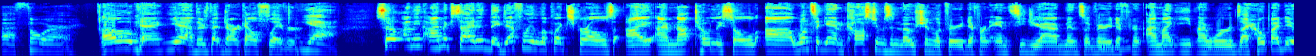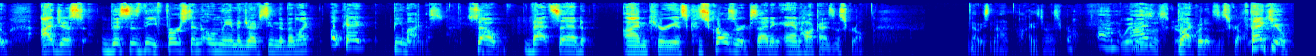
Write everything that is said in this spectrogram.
uh, Thor. Oh, okay. Yeah, there's that dark elf flavor. Yeah, So, I mean, I'm excited. They definitely look like Skrulls. I, I'm not totally sold. Uh, once again, costumes in motion look very different, and CGI augments look very mm-hmm. different. I might eat my words. I hope I do. I just, this is the first and only image I've seen that have been like, okay, B minus. So, that said, I'm curious, because Skrulls are exciting, and Hawkeye's a Skrull. No, he's not. Hawkeye's not a Skrull. Um, Widow's a Skrull. Black Widow's a Skrull. Thank you.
